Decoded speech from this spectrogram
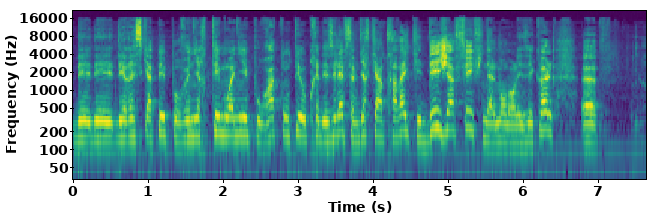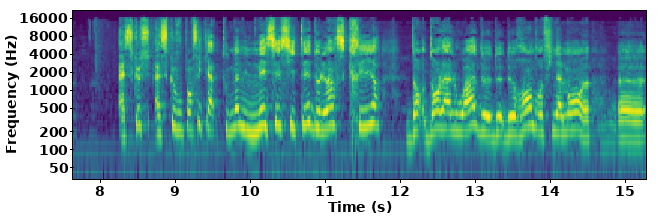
des, rescapés pour venir témoigner, pour raconter auprès des élèves. Ça veut dire qu'il y a un travail qui est déjà fait finalement dans les écoles. Est-ce que, est que, vous pensez qu'il y a tout de même une nécessité de l'inscrire dans, la loi, de, rendre finalement euh, euh,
